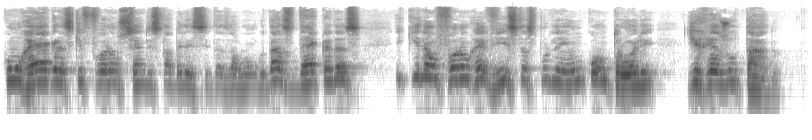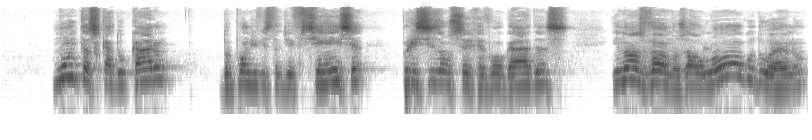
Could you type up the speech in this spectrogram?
com regras que foram sendo estabelecidas ao longo das décadas e que não foram revistas por nenhum controle de resultado. Muitas caducaram do ponto de vista de eficiência, precisam ser revogadas e nós vamos, ao longo do ano,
